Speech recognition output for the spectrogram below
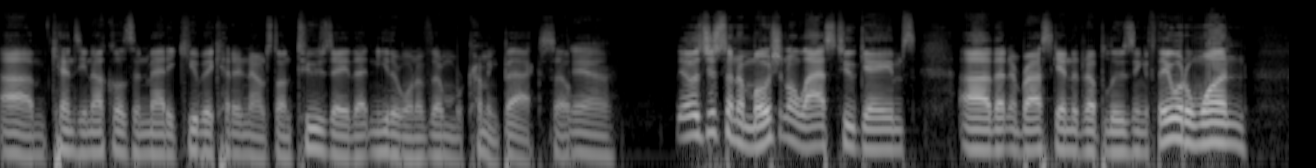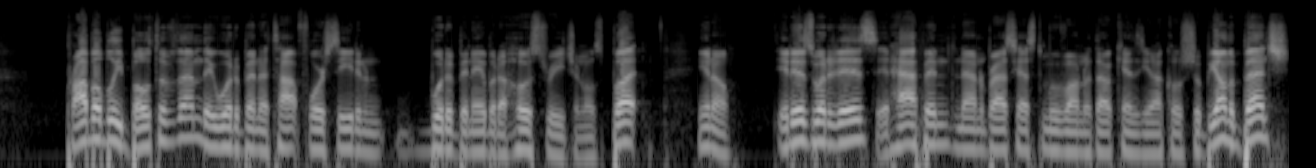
um, Kenzie Knuckles and Maddie Kubik had announced on Tuesday that neither one of them were coming back. So Yeah. it was just an emotional last two games uh, that Nebraska ended up losing. If they would have won probably both of them, they would have been a top four seed and would have been able to host regionals. But, you know, it is what it is. It happened. Now Nebraska has to move on without Kenzie Knuckles. She'll be on the bench,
